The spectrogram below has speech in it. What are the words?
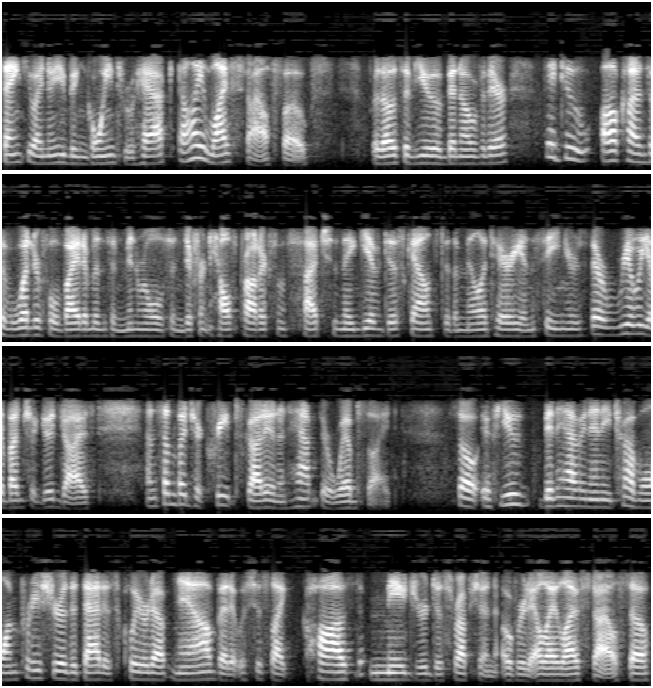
thank you. I know you've been going through heck. LA Lifestyle, folks. For those of you who have been over there, they do all kinds of wonderful vitamins and minerals and different health products and such, and they give discounts to the military and seniors. They're really a bunch of good guys. And some bunch of creeps got in and hacked their website. So if you've been having any trouble, I'm pretty sure that that is cleared up now, but it was just like caused major disruption over at LA Lifestyle. So,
